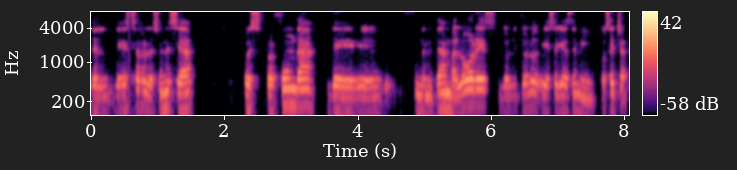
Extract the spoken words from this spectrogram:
de, de estas relaciones sea pues profunda, de fundamentada en valores, yo, yo lo, esa ya es de mi cosecha,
